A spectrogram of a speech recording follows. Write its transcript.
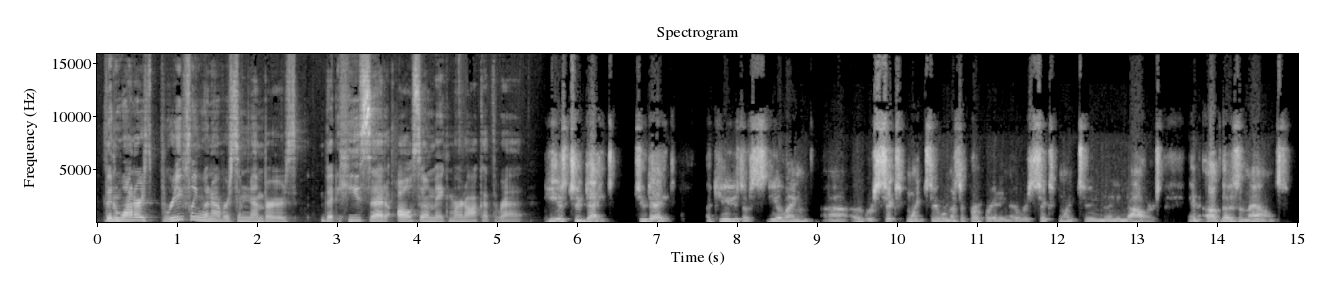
Then Waters briefly went over some numbers that he said also make Murdaugh a threat. He is to date, to date, accused of stealing uh, over 6.2 or misappropriating over 6.2 million dollars. And of those amounts,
